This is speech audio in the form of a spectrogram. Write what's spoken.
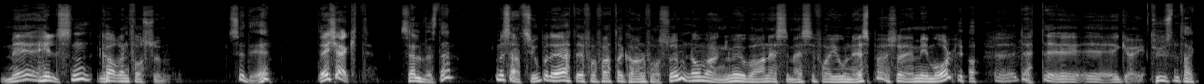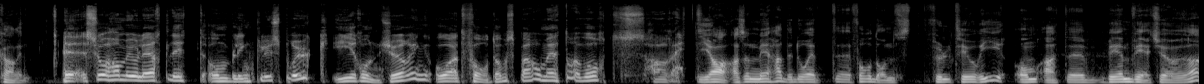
Med hilsen Karin Fossum. Se det. Det er kjekt. Selveste. Vi satser jo på det at det er forfatter Karin Fossum. Nå mangler vi jo bare en SMS fra Jo Nesbø, så er vi i mål. Ja. Dette er, er, er gøy. Tusen takk, Karin. Eh, Så har vi jo lært litt om blinklysbruk i rundkjøring, og at fordomsbarometeret vårt har rett. Ja, altså vi hadde da et eh, fordomsfull teori om at eh, BMW-kjørere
